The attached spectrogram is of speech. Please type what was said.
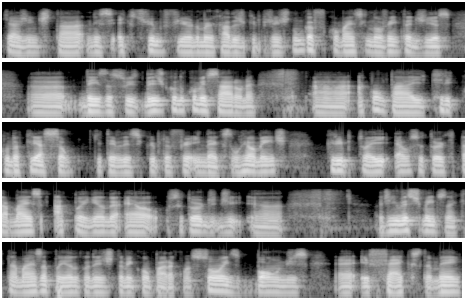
que a gente está nesse Extreme Fear no mercado de cripto. A gente nunca ficou mais que 90 dias uh, desde, sua, desde quando começaram né, a, a contar e quando a criação que teve desse Crypto Fear Index. Então, realmente, cripto aí é o setor que está mais apanhando, é o setor de, de, uh, de investimentos, né, que está mais apanhando quando a gente também compara com ações, bonds, é, também.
